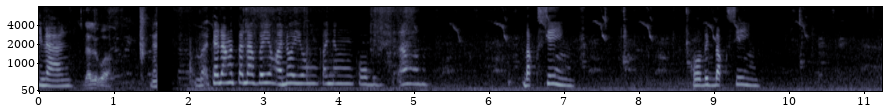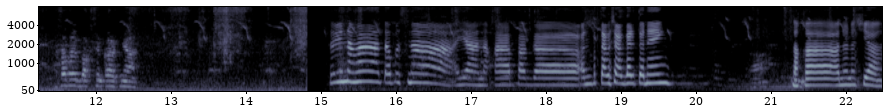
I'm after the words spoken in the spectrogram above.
Ilan? Dalawa. Ba, kailangan talaga yung ano, yung kanyang COVID, ang vaccine. COVID vaccine. Asa ba yung vaccine card niya? So yun na nga, tapos na. Ayan, nakapag, ah, ano ba tawag siya ganito Neng? Naka, ano na siya?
